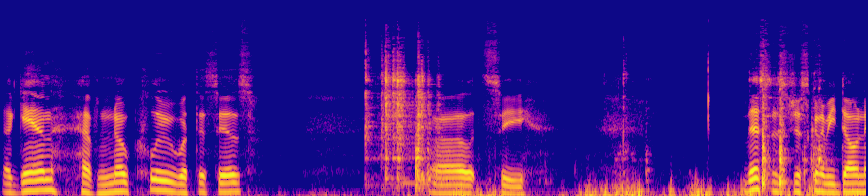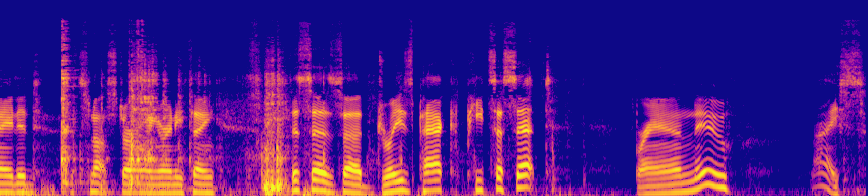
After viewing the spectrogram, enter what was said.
Again, have no clue what this is. Uh, let's see. This is just going to be donated. It's not sterling or anything. This says uh, Dreizack Pizza Set. Brand new. Nice.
